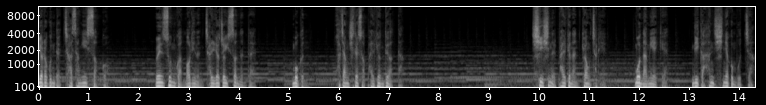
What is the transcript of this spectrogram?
여러 군데 자상이 있었고 왼손과 머리는 잘려져 있었는데 목은 화장실에서 발견되었다. 시신을 발견한 경찰이 모나미에게 네가 한 짓이냐고 묻자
